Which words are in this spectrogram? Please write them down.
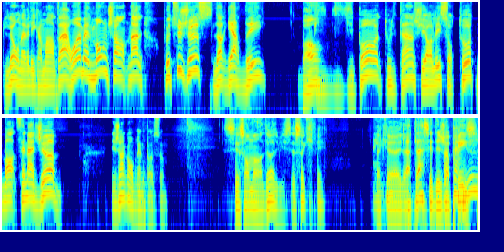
puis là, on avait les commentaires. Ouais, mais le monde chante mal. Peux-tu juste le regarder? Bon. Puis, pas tout le temps chialer sur tout. Bon, c'est ma job. Les gens comprennent pas ça. C'est son mandat, lui. C'est ça qu'il fait. Ben fait que la place est déjà prise.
